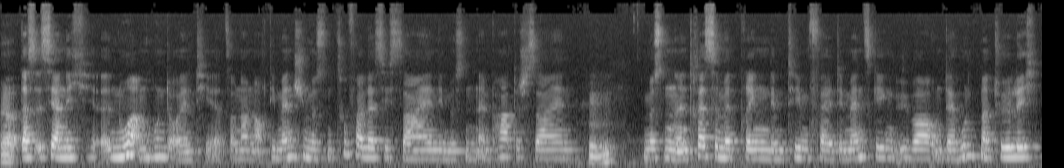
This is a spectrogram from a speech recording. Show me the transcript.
ja. das ist ja nicht äh, nur am Hund orientiert, sondern auch die Menschen müssen zuverlässig sein, die müssen empathisch sein, mhm. müssen Interesse mitbringen dem Themenfeld Demenz gegenüber und der Hund natürlich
